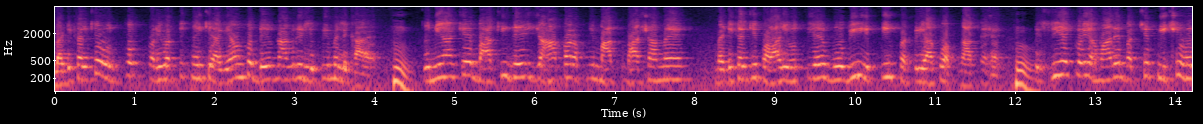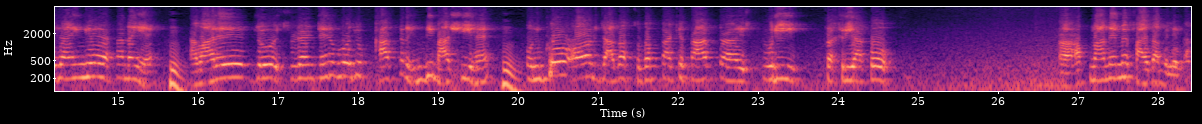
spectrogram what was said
मेडिकल के उनको परिवर्तित नहीं किया गया उनको देवनागरी लिपि में लिखा है। दुनिया के बाकी देश जहाँ पर अपनी मातृभाषा में मेडिकल की पढ़ाई होती है वो भी इतनी प्रक्रिया को अपनाते हैं। इसलिए कोई हमारे बच्चे पीछे हो जाएँगे ऐसा नहीं है। हमारे जो स्टूडेंट हैं वो जो खासकर हिंदी भाषी हैं उनको और ज़्यादा सुगमता के साथ इस पूरी प्रक्रिया को अपनाने में फ़ायदा मिलेगा।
